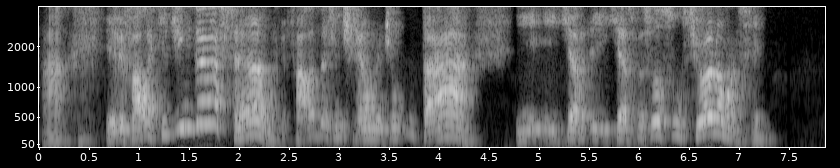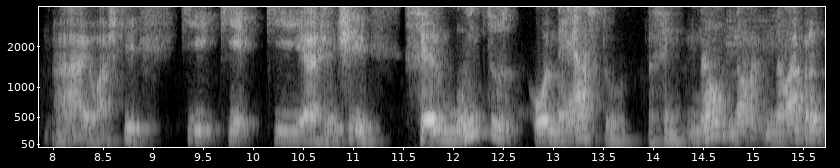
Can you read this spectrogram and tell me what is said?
Tá? Ele fala aqui de enganação, ele fala da gente realmente ocultar e, e, que, a, e que, as pessoas funcionam assim. Tá? Eu acho que, que, que, a gente ser muito honesto, assim, não, não, não é para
